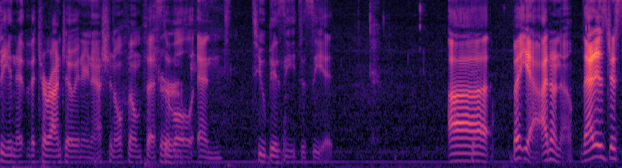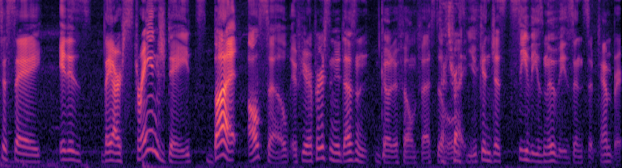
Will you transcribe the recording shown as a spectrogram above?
been at the Toronto International Film Festival and too busy to see it. Uh, but yeah, I don't know. That is just to say it is they are strange dates, but also if you're a person who doesn't go to film festivals, right. you can just see these movies in September,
